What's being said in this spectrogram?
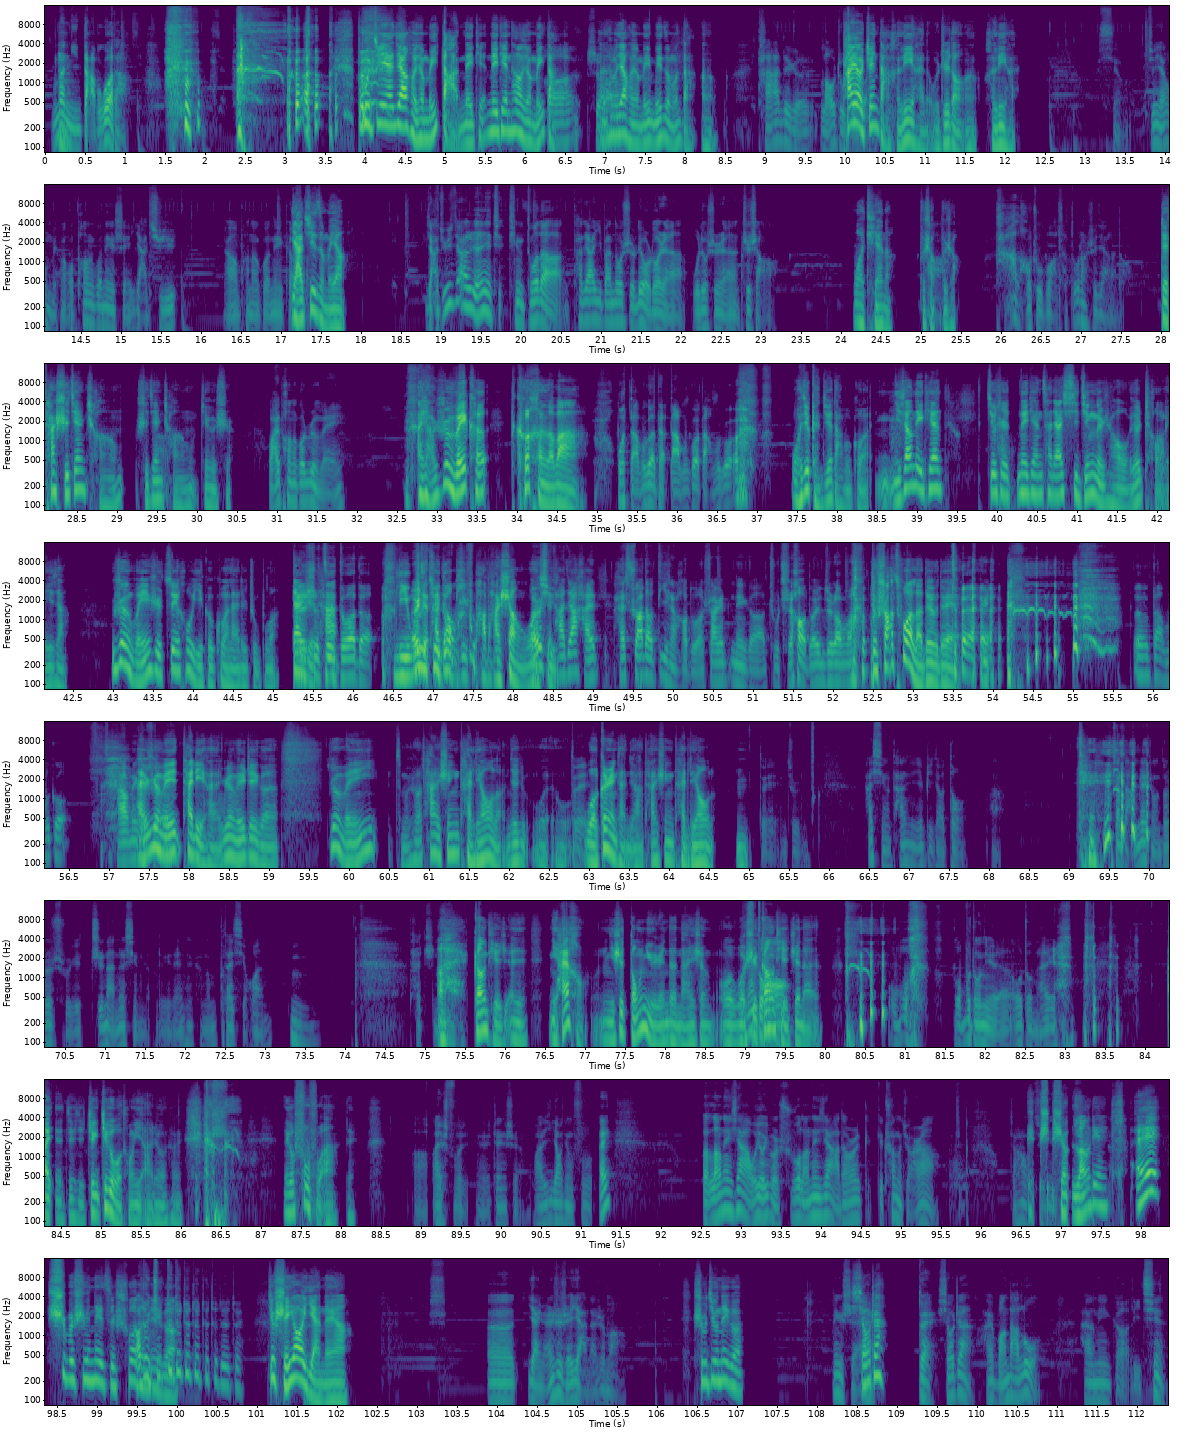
那你打不过他。不过军言家好像没打那天，那天他好像没打，是他们家好像没没怎么打啊。他这个老主，他要真打很厉害的，我知道啊，很厉害。行，军言我没碰，我碰到过那个谁雅居。然后碰到过那个雅居怎么样？雅居家人也挺挺多的，他家一般都是六十多人，五六十人至少。我天哪，不少不少。他老主播，他多长时间了都？对他时间长，时间长，这个是。我还碰到过润维。哎呀，润维可可狠了吧？我打不过他，打不过，打不过。我就感觉打不过你。你像那天，就是那天参加戏精的时候，我就瞅了一下。润维是最后一个过来的主播，但是最多的礼物 最多，啪啪啪上，而且他家还还刷到地上好多，刷那个主持好多，你知道吗？都刷错了，对不对？对，嗯，打不过。还有那个，哎，润维太厉害，润维这个润维怎么说？他的声音太撩了，就我我我个人感觉啊，他的声音太撩了。嗯，对，就是还行，他也比较逗。对，像咱们这种 都是属于直男的型的，这个人家可能不太喜欢。嗯，太直男。哎，钢铁直，嗯，你还好，你是懂女人的男生，我我是钢铁直男。我不，我不懂女人，我懂男人。哎，这这这这个我同意啊，这个我同意。那个富富啊，对，啊，哎，富真是，我还邀请富富。哎，呃，狼天下，我有一本书《狼天下》，到时候给给串个角啊。等会儿我什狼殿？哎，是不是那次说的那个？对对对对对对对对。就谁要演的呀？是，呃，演员是谁演的？是吗？是不是就那个？那个谁？肖战。对，肖战，还有王大陆，还有那个李沁。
